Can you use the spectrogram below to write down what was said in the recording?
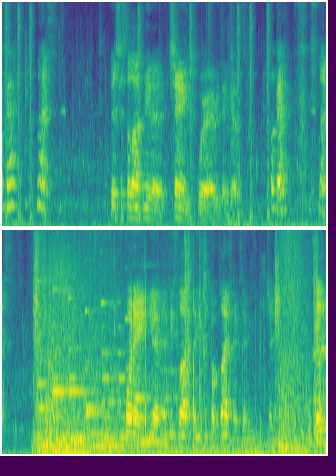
Okay, nice. This just allows me to change where everything goes. Okay, nice. Warning, you have empty slots that you can put plasmids in. Good.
